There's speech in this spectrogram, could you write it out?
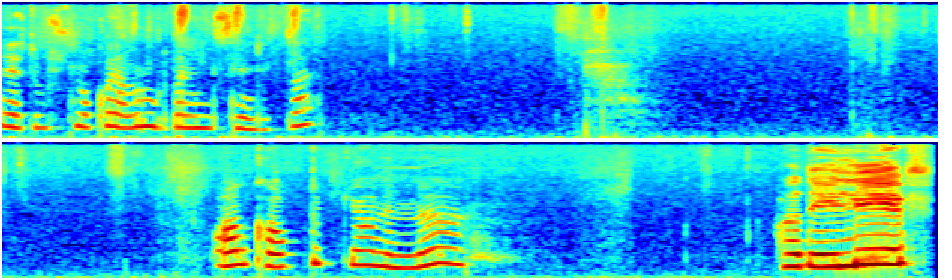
Biz şunu koyalım buradan insinecekler. Al kalktık yani ne? Hadi Elif.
